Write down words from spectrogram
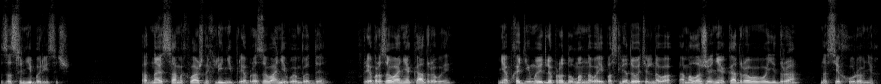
Зацени, Борисыч. Одна из самых важных линий преобразований в МВД – преобразование кадровые, необходимые для продуманного и последовательного омоложения кадрового ядра на всех уровнях,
